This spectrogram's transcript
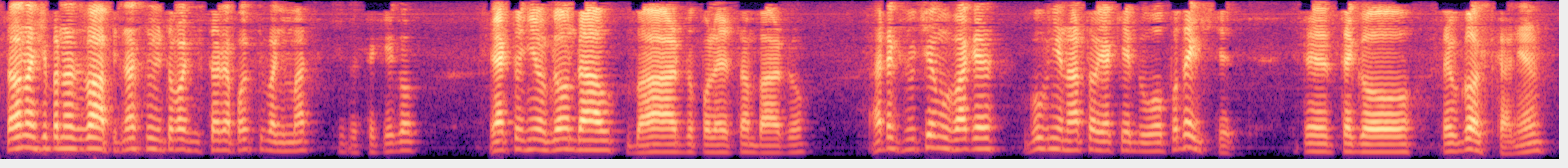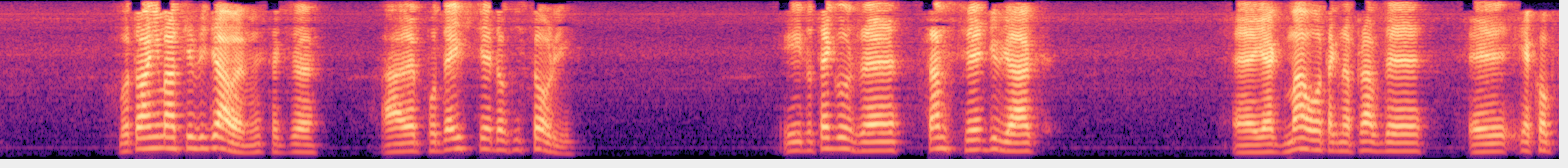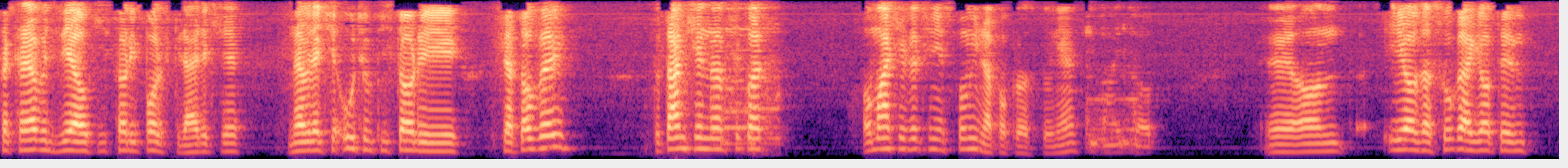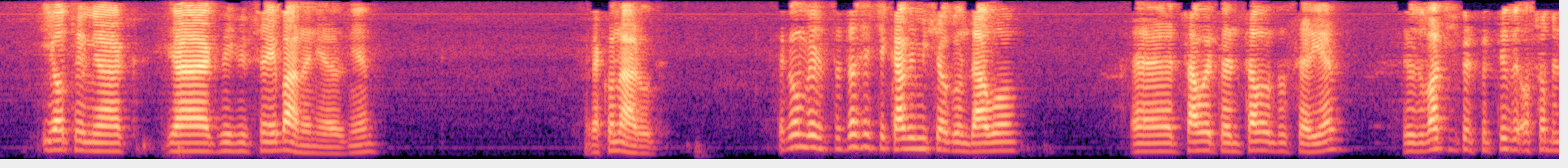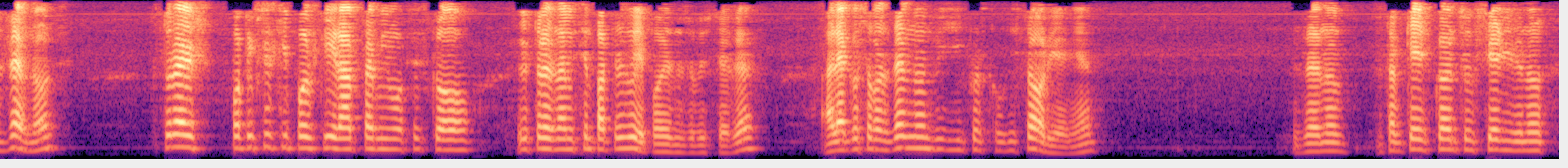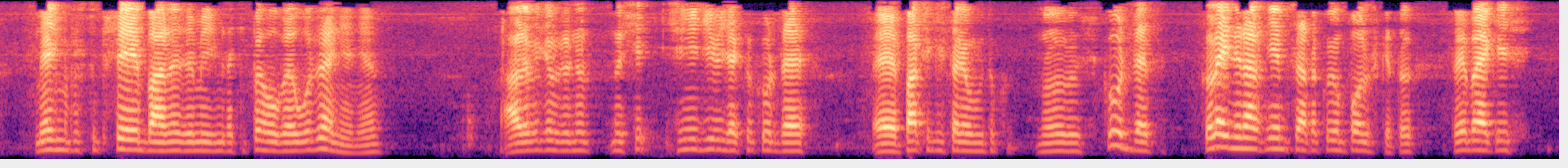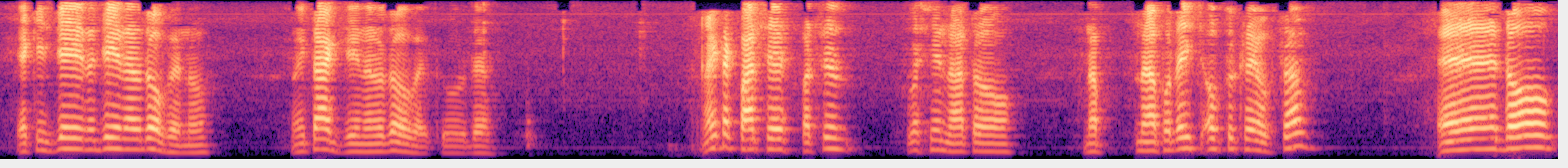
to ona się nazywała 15-minutowa historia Polski w animacji, czy coś takiego. Jak ktoś nie oglądał, bardzo polecam, bardzo. Ale tak zwróciłem uwagę głównie na to, jakie było podejście te, tego, tego gostka, nie? Bo to animację widziałem, już, także... Ale podejście do historii. I do tego, że sam stwierdził jak e, jak mało tak naprawdę jako obcokrajowiec wie o historii Polski. Nawet jak się, nawet jak się uczył historii światowej, to tam się na przykład o masie rzeczy nie wspomina po prostu, nie? E, On i o zasługach, i o tym, i o tym jak, jak byliśmy przejebane nieraz, nie? Jako naród. Tego mówię, to dosyć ciekawie mi się oglądało e, cały ten, całą tą serię, żeby zobaczyć perspektywy osoby z zewnątrz, która już po tych wszystkich polskich rapsach mimo wszystko już trochę z nami sympatyzuje, powiedzmy sobie szczerze, ale jak osoba z zewnątrz widzi polską historię, nie? Że no, tam kiedyś w końcu stwierdzi, że no, mieliśmy po prostu przejebane, że mieliśmy takie pechowe ułożenie, nie? Ale widział, że no, no się, się nie dziwić, jak to kurde e, mówi tu, no kurde, kolejny raz Niemcy atakują Polskę, to, to chyba jakieś, jakieś dzieje, no, dzieje narodowe, no. No i tak, dzieje narodowe, kurde. No i tak patrzę, patrzyłem właśnie na to, na, na podejście obcokrajowca e, do,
